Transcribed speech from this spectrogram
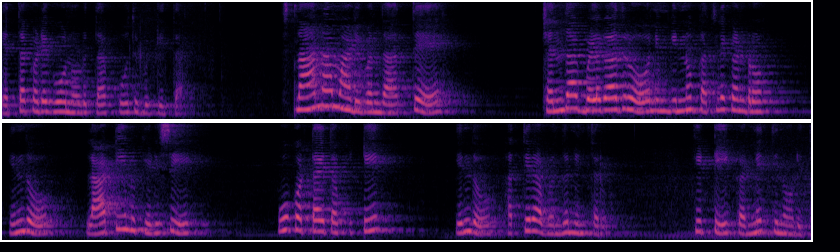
ಎತ್ತ ಕಡೆಗೂ ನೋಡುತ್ತಾ ಕೂತು ಬಿಟ್ಟಿದ್ದ. ಸ್ನಾನ ಮಾಡಿ ಬಂದ ಅತ್ತೆ, ಚೆಂದಾಗಿ ಬೆಳಗಾದರೂ ನಿಮಗಿನ್ನೂ ಕತ್ಲೆ ಕಂಡ್ರೋ? ಎಂದು ಲಾಟೀನು ಕೆಡಿಸಿ, ಹೂ ಕೊಟ್ಟಾಯ್ತಾ ಕಿಟ್ಟಿ? ಎಂದು ಹತ್ತಿರ ಬಂದು ನಿಂತರು. ಕಿಟ್ಟಿ ಕಣ್ಣೆತ್ತಿ ನೋಡಿದ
